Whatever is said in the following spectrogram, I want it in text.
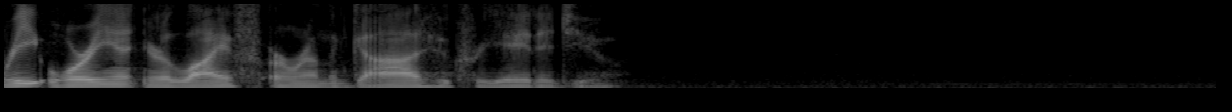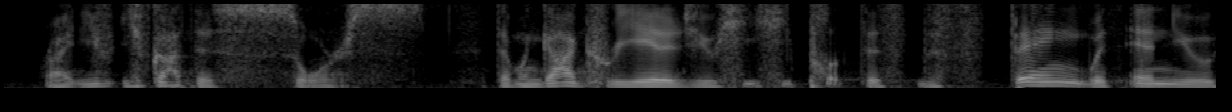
reorient your life around the God who created you. Right? You've, you've got this source that when God created you, He, he put this, this thing within you.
